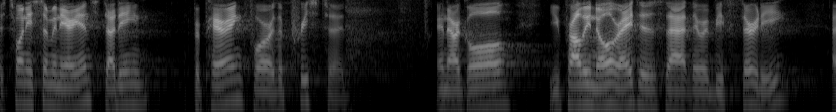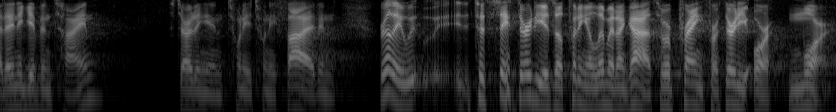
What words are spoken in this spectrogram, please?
There's 20 seminarians studying, preparing for the priesthood. And our goal, you probably know, right, is that there would be 30 at any given time, starting in 2025. And really, we, to say 30 is putting a limit on God. So we're praying for 30 or more,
